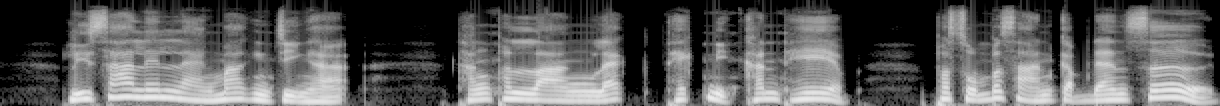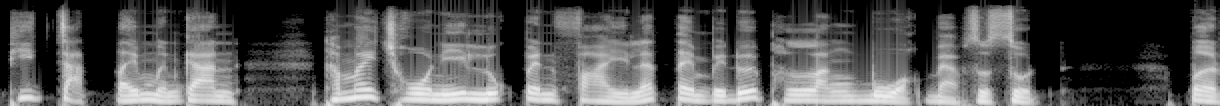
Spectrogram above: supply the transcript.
ๆ ลิซ่าเล่นแรงมากจริงๆฮะ ทั้งพลังและเทคนิคขั้นเทพ ผสมผสานกับแดนเซอร์ที่จัดเต็มเหมือนกันทำให้โชว์นี้ลุกเป็นไฟและเต็มไปด้วยพลังบวกแบบสุดๆ เปิด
